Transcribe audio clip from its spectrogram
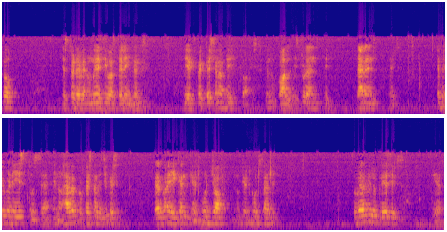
So, yesterday when Umeshji was telling that the expectation of the you know, call students, the parents, right? everybody is to say, you know, have a professional education whereby he can get good job, you know, get good salary. So where will you place it? Here.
